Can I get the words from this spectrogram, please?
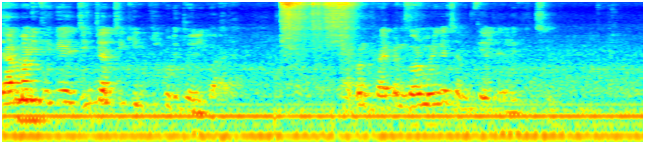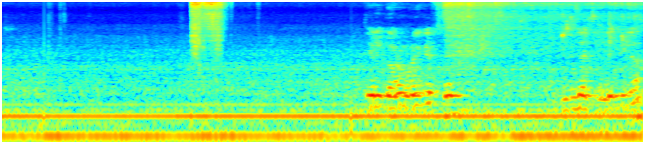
Germany থেকে জিঞ্জার চিকেন কি করে তৈরি করা যায়। এখন ফ্রাই প্যান গরম হয়ে গেছে, আমি তেল ঢেলে দিচ্ছি। তেল গরম হয়ে গেছে। জিঞ্জার ঢেলে দিলাম।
